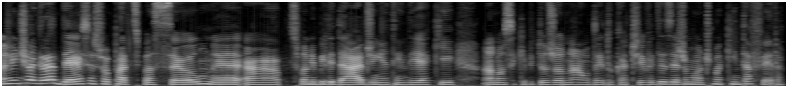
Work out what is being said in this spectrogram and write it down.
a gente agradece a sua participação, né, a disponibilidade em atender aqui a nossa equipe do Jornal da Educativa e desejo uma ótima quinta-feira.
